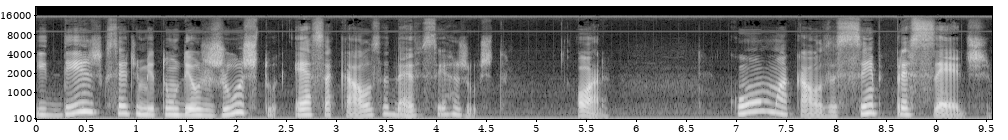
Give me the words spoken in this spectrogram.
E desde que se admita um Deus justo, essa causa deve ser justa. Ora, como a causa sempre precede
